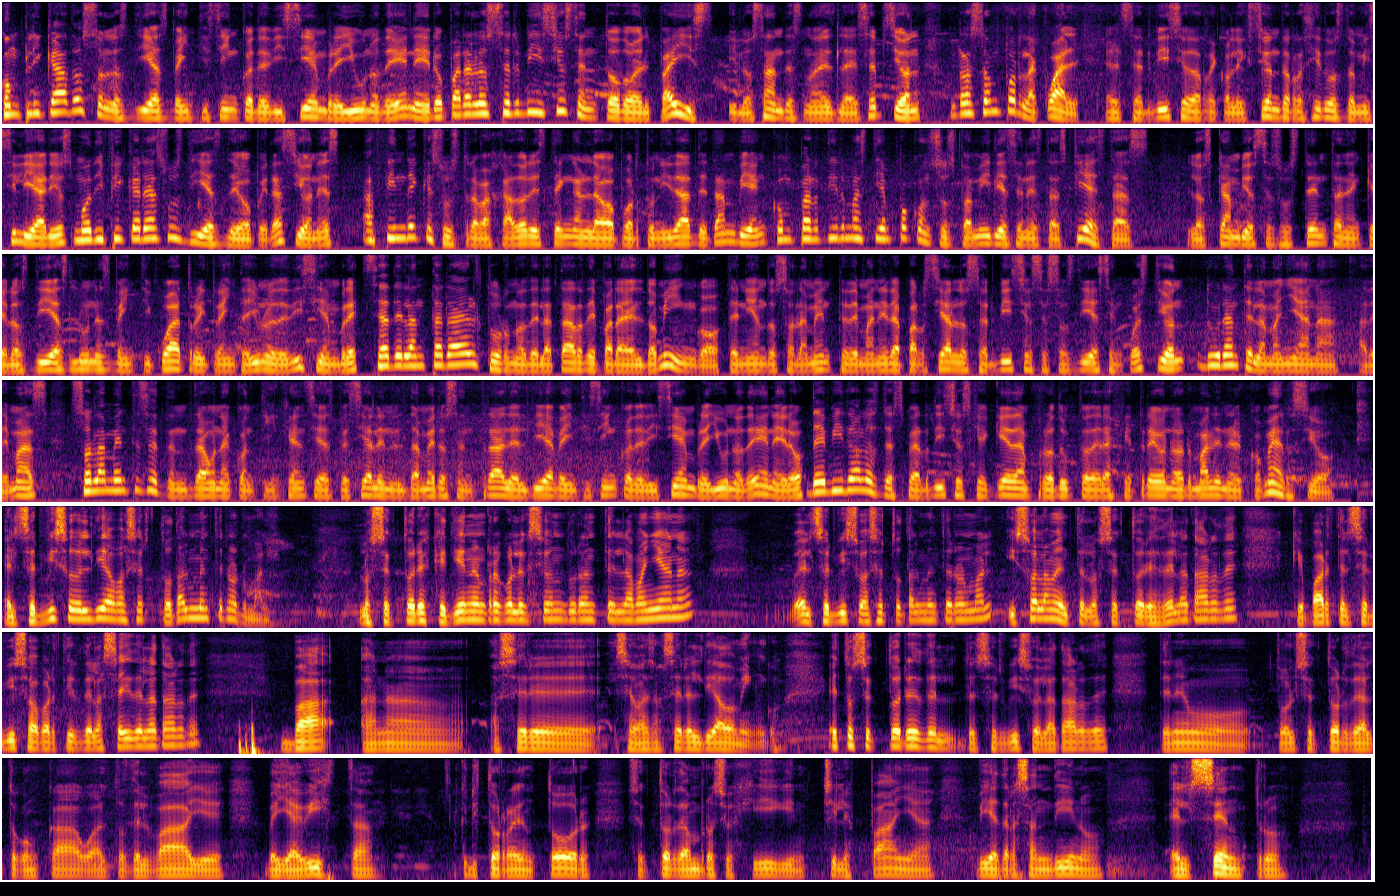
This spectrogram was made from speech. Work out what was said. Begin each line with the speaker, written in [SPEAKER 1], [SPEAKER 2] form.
[SPEAKER 1] Complicados son los días 25 de diciembre y 1 de enero para los servicios en todo el país, y los Andes no es la excepción, razón por la cual el Servicio de Recolección de Residuos Domiciliarios modificará sus días de operaciones a fin de que sus trabajadores tengan la oportunidad de también compartir más tiempo con sus familias en estas fiestas. Los cambios se sustentan en que los días lunes 24 y 31 de diciembre se adelantará el turno de la tarde para el domingo, teniendo solamente de manera parcial los servicios esos días en cuestión durante la mañana. Además, solamente se tendrá una contingencia especial en el Damero Central el día 25 de diciembre y 1 de enero debido a los desperdicios que quedan producto del ajetreo normal en el comercio.
[SPEAKER 2] El servicio del día va a ser totalmente normal. Los sectores que tienen recolección durante la mañana el servicio va a ser totalmente normal y solamente los sectores de la tarde, que parte el servicio a partir de las 6 de la tarde, va a hacer, eh, se van a hacer el día domingo. Estos sectores del, servicio de la tarde tenemos todo el sector de Alto Concagua, Altos del Valle, Bellavista, Cristo Redentor, sector de Ambrosio Higgins, Chile España, Villa Trasandino, el centro,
